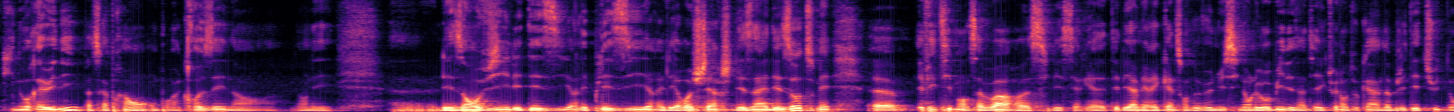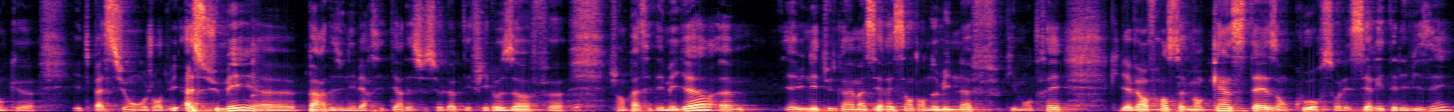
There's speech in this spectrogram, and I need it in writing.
qui nous réunit, parce qu'après on, pourra creuser dans, les, les envies, les désirs, les plaisirs et les recherches des uns et des autres. Mais euh, effectivement, savoir euh, si les séries télé américaines sont devenues, sinon le hobby des intellectuels, en tout cas un objet d'étude donc euh, et de passion aujourd'hui assumé euh, par des universitaires, des sociologues, des philosophes, j'en passe et des meilleurs. il y a une étude quand même assez récente en 2009 qui montrait qu'il y avait en France seulement 15 thèses en cours sur les séries télévisées.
